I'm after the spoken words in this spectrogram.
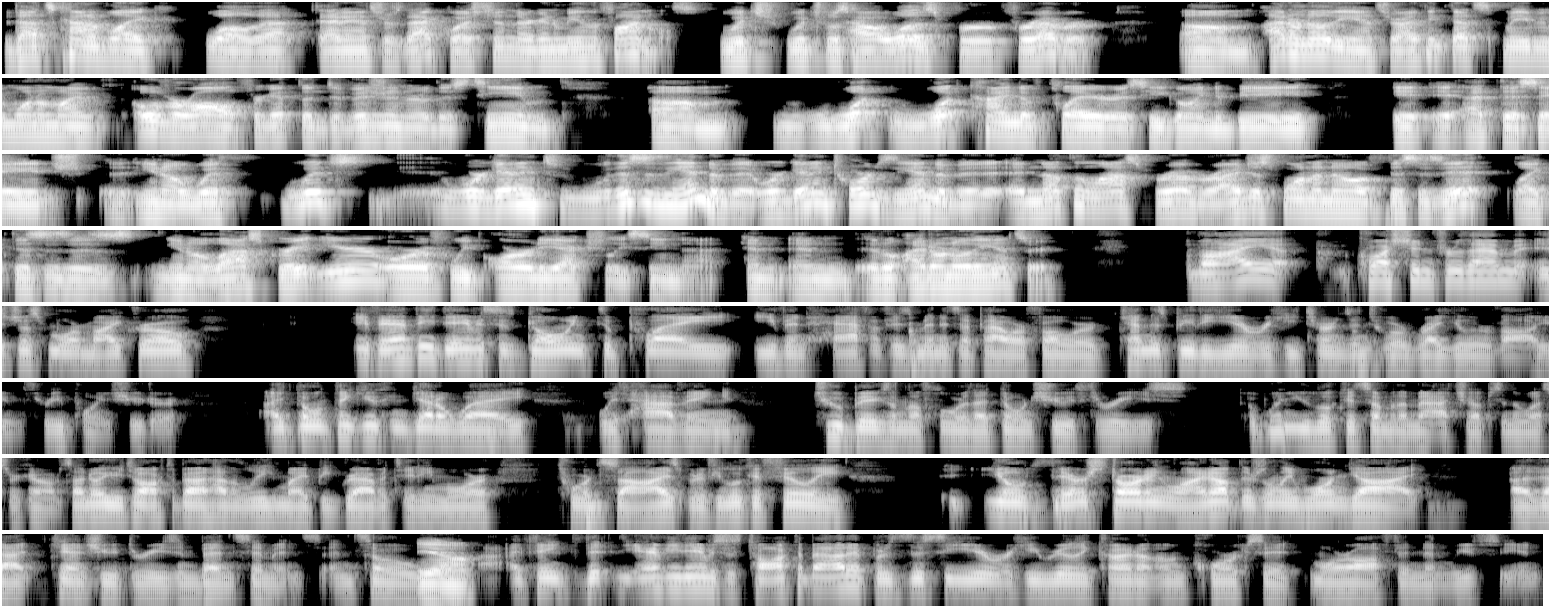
that's kind of like, well, that that answers that question. They're going to be in the finals, which which was how it was for forever. Um, I don't know the answer. I think that's maybe one of my overall. Forget the division or this team. Um, what what kind of player is he going to be at this age? You know, with which we're getting to this is the end of it we're getting towards the end of it and nothing lasts forever i just want to know if this is it like this is his you know last great year or if we've already actually seen that and and it'll i don't know the answer my question for them is just more micro if anthony davis is going to play even half of his minutes at power forward can this be the year where he turns into a regular volume three point shooter i don't think you can get away with having two bigs on the floor that don't shoot threes when you look at some of the matchups in the Western Conference. I know you talked about how the league might be gravitating more towards size, but if you look at Philly, you know their starting lineup. There's only one guy uh, that can't shoot threes, and Ben Simmons. And so, yeah, I think that Anthony Davis has talked about it, but is this the year where he really kind of uncorks it more often than we've seen?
